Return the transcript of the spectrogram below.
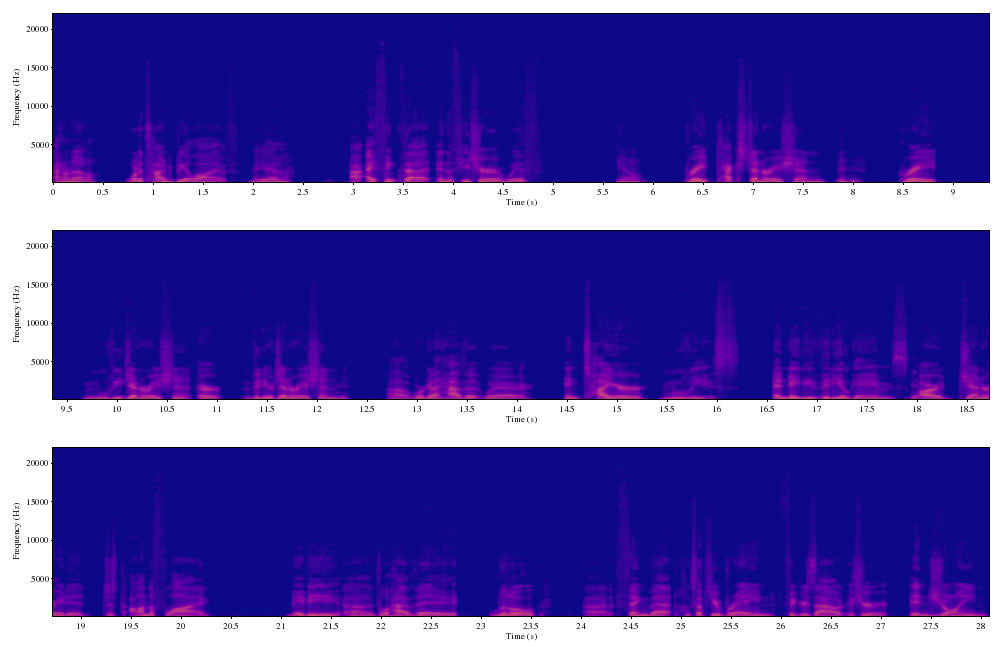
I don't know. What a time to be alive. Yeah. I, think that in the future with you know great text generation, Mhm. great movie generation or video generation, uh, we're gonna have it where entire movies and maybe video games Yeah. are generated just on the fly. Maybe uh, they'll have a little uh, thing that hooks up to your brain, figures out if you're enjoying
